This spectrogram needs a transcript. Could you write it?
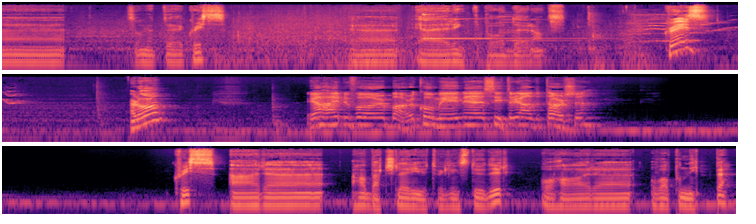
eh, som het Chris. Jeg ringte på døra hans. Chris? Hallo? Ja, hei, du får bare komme inn. Jeg sitter i andre etasje. Chris er, eh, har bachelor i utviklingsstudier og, har, eh, og var på nippet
